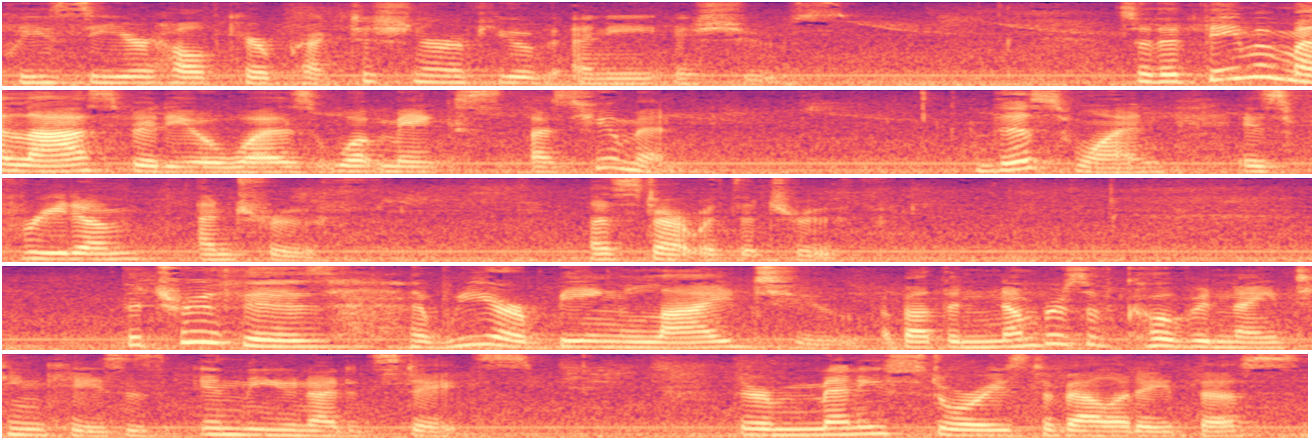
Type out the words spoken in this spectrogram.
Please see your healthcare practitioner if you have any issues. So, the theme of my last video was what makes us human. This one is freedom and truth. Let's start with the truth. The truth is that we are being lied to about the numbers of COVID 19 cases in the United States. There are many stories to validate this.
